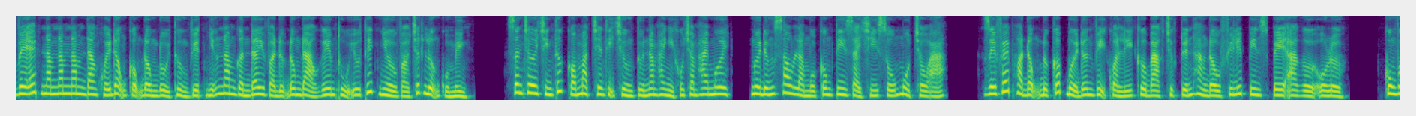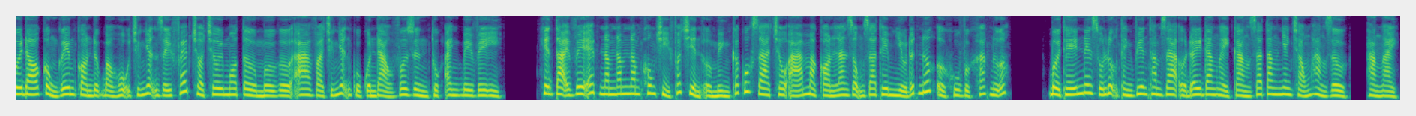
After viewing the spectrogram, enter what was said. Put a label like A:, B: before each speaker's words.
A: VF555 đang khuấy động cộng đồng đổi thưởng Việt những năm gần đây và được đông đảo game thủ yêu thích nhờ vào chất lượng của mình. Sân chơi chính thức có mặt trên thị trường từ năm 2020, người đứng sau là một công ty giải trí số 1 châu Á. Giấy phép hoạt động được cấp bởi đơn vị quản lý cờ bạc trực tuyến hàng đầu Philippines PAGOR. Cùng với đó, cổng game còn được bảo hộ chứng nhận giấy phép trò chơi Motor MGA và chứng nhận của quần đảo Virgin thuộc Anh BVI. Hiện tại VF555 không chỉ phát triển ở mình các quốc gia châu Á mà còn lan rộng ra thêm nhiều đất nước ở khu vực khác nữa. Bởi thế nên số lượng thành viên tham gia ở đây đang ngày càng gia tăng nhanh chóng hàng giờ, hàng ngày.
